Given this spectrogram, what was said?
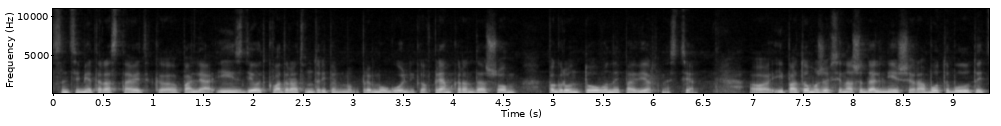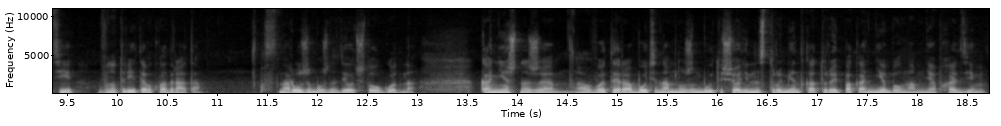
сантиметр оставить поля и сделать квадрат внутри прямоугольников, прям карандашом по грунтованной поверхности. Э, и потом уже все наши дальнейшие работы будут идти внутри этого квадрата. Снаружи можно сделать что угодно. Конечно же, в этой работе нам нужен будет еще один инструмент, который пока не был нам необходим,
